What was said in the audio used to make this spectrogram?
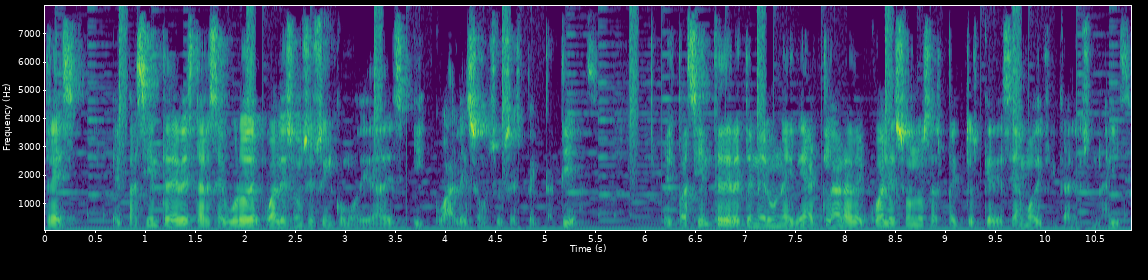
3. El paciente debe estar seguro de cuáles son sus incomodidades y cuáles son sus expectativas. El paciente debe tener una idea clara de cuáles son los aspectos que desea modificar en su nariz.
